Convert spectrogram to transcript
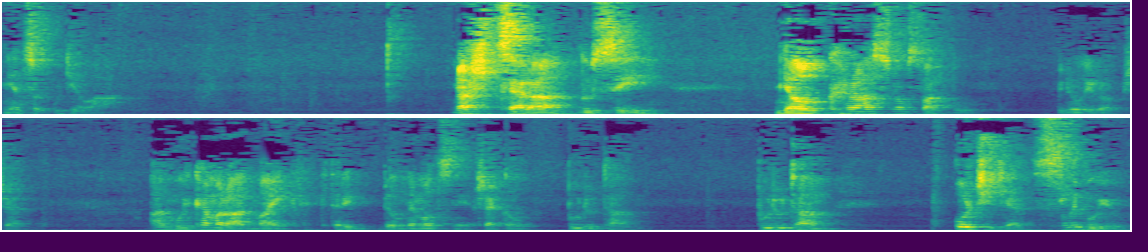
něco udělá. Naš dcera Lucy měl krásnou svatbu minulý rok, že? A můj kamarád Mike, který byl nemocný, řekl, budu tam. Budu tam určitě, slibuju.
